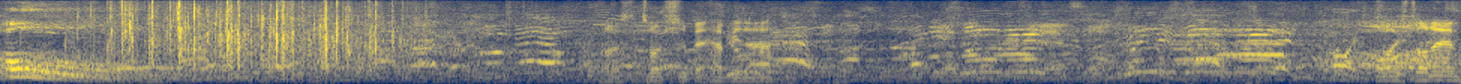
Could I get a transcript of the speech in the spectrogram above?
Oh! Well, his touch is a bit heavy there. Oh, he's done him.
